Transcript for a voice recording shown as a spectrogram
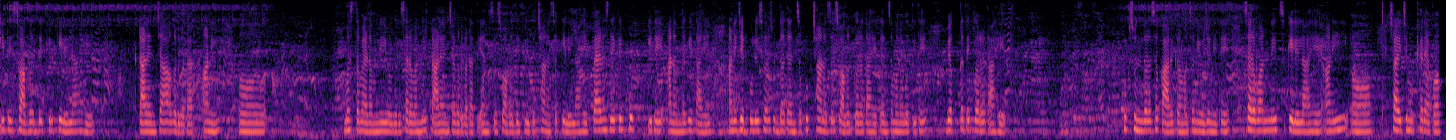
इथे स्वागत देखील केलेलं आहे. टाळ्यांच्या गडगटात आणि मस्त मॅडमनी वगैरे सर्वांनी टाळ्यांच्या गडगडात यांचं स्वागत देखील इथे छान असं केलेलं आहे. पॅरेंट्स देखील खूप इथे आनंद घेत आहे. आणि जेटकुले सरसुद्धा त्यांचं खूप छान असं स्वागत करत आहे. त्यांचं मनोगत इथे व्यक्त ते करत आहेत खूप सुंदर असं कार्यक्रमाचं नियोजन इथे सर्वांनीच केलेलं आहे. आणि शाळेचे मुख्याध्यापक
